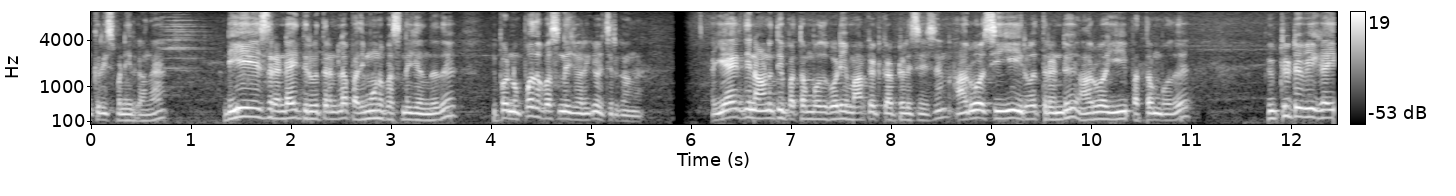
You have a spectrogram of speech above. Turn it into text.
இன்க்ரீஸ் பண்ணியிருக்காங்க. டிஏஎஸ் ரெண்டாயிரத்தி இருபத்தி ரெண்டில் பதிமூணு பர்சன்டேஜ் இருந்தது. இப்போ முப்பது பர்சன்டேஜ் வரைக்கும் வச்சுருக்காங்க. ஐயாயிரத்தி நானூற்றி பத்தொம்போது கோடி மார்க்கெட் கேபிட்டலைசேஷன் ஆர்ஓசிஇ இருபத்தி ரெண்டு ஆர்ஓஇ பத்தொம்போது ஃபிஃப்டி டூ வீக் ஐ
